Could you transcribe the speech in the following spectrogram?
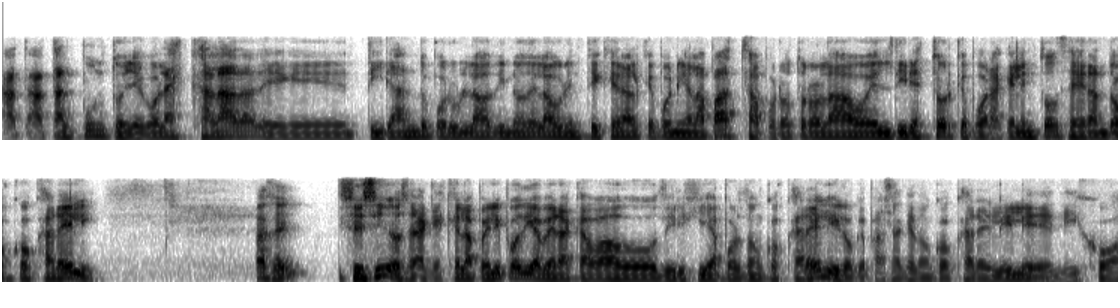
a, tal punto llegó la escalada de tirando por un lado Dino de Laurentiis que era el que ponía la pasta, por otro lado el director que por aquel entonces eran dos Coscarelli. ¿Ah, sí? Sí, sí, o sea que es que la peli podía haber acabado dirigida por Don Coscarelli, lo que pasa es que Don Coscarelli le dijo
